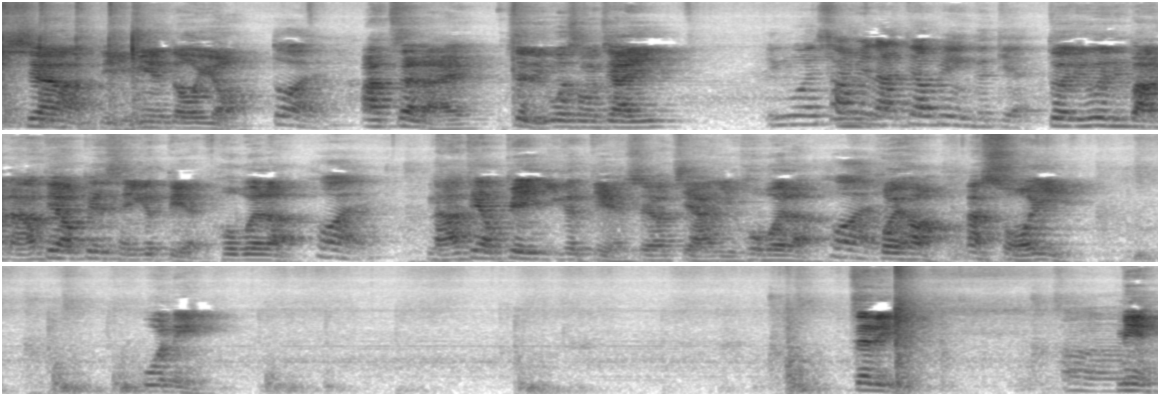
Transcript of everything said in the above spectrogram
下底面都有。对。啊，再来这里为什么加一？因为上面拿掉变一个点。对，因为你把它拿掉变成一个点，会不会了？会。拿掉变一个点，所以要加一，会不会了？会。会哈。那所以，问你，这里，面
